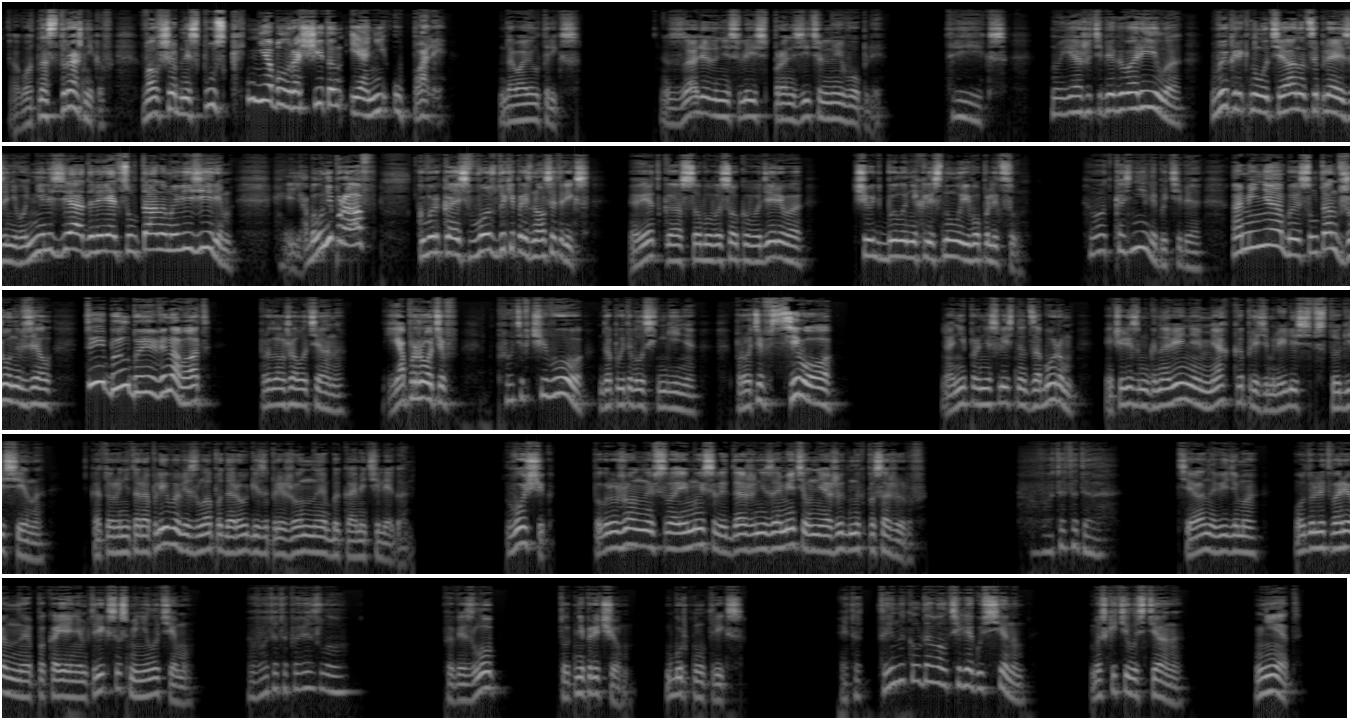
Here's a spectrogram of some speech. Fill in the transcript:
А вот на стражников волшебный спуск не был рассчитан, и они упали добавил Трикс. Сзади донеслись пронзительные вопли. «Трикс, ну я же тебе говорила!» — выкрикнула Тиана, цепляясь за него. «Нельзя доверять султанам и визирям!» «Я был неправ!» — кувыркаясь в воздухе, признался Трикс. Ветка особо высокого дерева чуть было не хлестнула его по лицу. «Вот казнили бы тебя, а меня бы султан в жены взял. Ты был бы виноват!» — продолжала Тиана. «Я против!» «Против чего?» — допытывалась княгиня. Против всего!» Они пронеслись над забором и через мгновение мягко приземлились в стоге сена, который неторопливо везла по дороге запряженная быками телега. Возчик, погруженный в свои мысли, даже не заметил неожиданных пассажиров. «Вот это да!» Тиана, видимо, удовлетворенная покаянием Трикса, сменила тему. «Вот это повезло!» «Повезло? Тут ни при чем», — буркнул Трикс. «Это ты наколдовал телегу сеном?» — восхитилась Тиана. «Нет.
